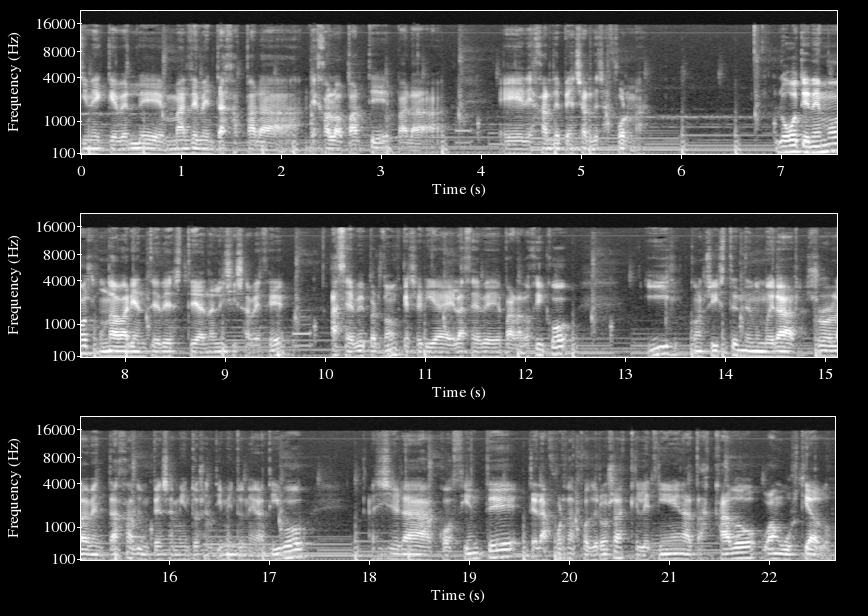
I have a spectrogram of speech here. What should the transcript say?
tiene que verle más de ventajas para dejarlo aparte, para eh, dejar de pensar de esa forma. Luego tenemos una variante de este análisis ABC, ACB, perdón, que sería el ACB paradójico y consiste en enumerar solo la ventaja de un pensamiento o sentimiento negativo, así será consciente de las fuerzas poderosas que le tienen atascado o angustiado,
